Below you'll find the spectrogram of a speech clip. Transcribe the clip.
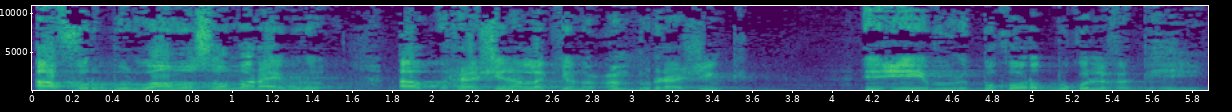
afur buui waama soomanahay buui raashin hala keeno cunbu raashinka. Ii buui bakoorad buu ku lafa bixiyey.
